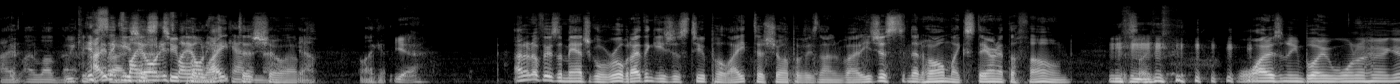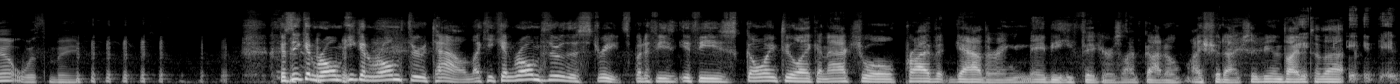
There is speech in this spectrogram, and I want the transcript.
I, I love that. We can I think he's my just own, too polite to show now. up. Yeah, I like it. yeah. I don't know if there's a magical rule, but I think he's just too polite to show up if he's not invited. He's just sitting at home, like staring at the phone. It's like, mm-hmm. why doesn't anybody want to hang out with me? because he can roam he can roam through town. Like he can roam through the streets but if he's if he's going to like an actual private gathering maybe he figures i've got to i should actually be invited to that. in,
